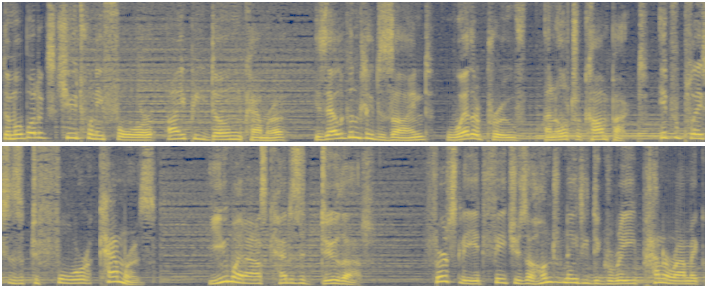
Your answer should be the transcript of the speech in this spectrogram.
The Mobotix Q24 IP dome camera is elegantly designed, weatherproof and ultra compact. It replaces up to four cameras. You might ask how does it do that? Firstly, it features 180 degree panoramic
